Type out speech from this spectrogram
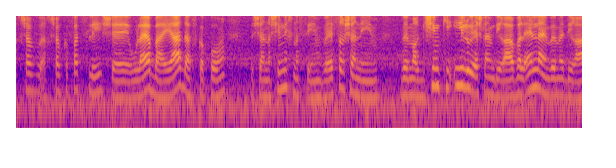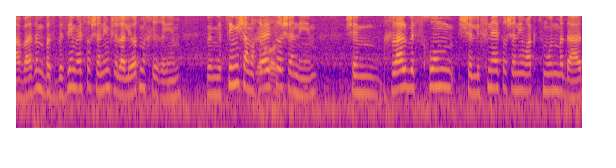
עכשיו, עכשיו קפץ לי שאולי הבעיה דווקא פה, זה שאנשים נכנסים ועשר שנים, והם מרגישים כאילו יש להם דירה, אבל אין להם באמת דירה, ואז הם מבזבזים עשר שנים של עליות מחירים, והם יוצאים משם אחרי יכול. עשר שנים, שהם בכלל בסכום של לפני עשר שנים רק צמוד מדד,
